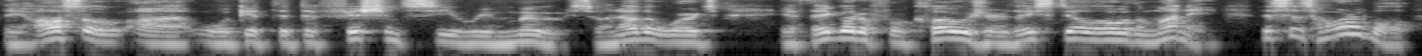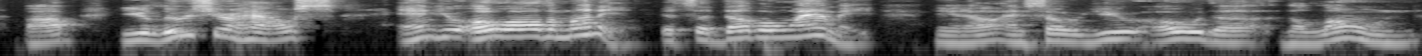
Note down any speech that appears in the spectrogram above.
They also uh, will get the deficiency removed. So, in other words, if they go to foreclosure, they still owe the money. This is horrible, Bob. You lose your house and you owe all the money. It's a double whammy, you know, and so you owe the the loan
